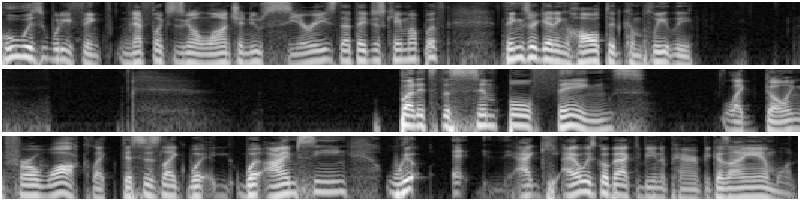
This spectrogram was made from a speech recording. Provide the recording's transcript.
Who is, what do you think? Netflix is going to launch a new series that they just came up with? Things are getting halted completely. But it's the simple things like going for a walk. Like this is like what what I'm seeing. We I I always go back to being a parent because I am one,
